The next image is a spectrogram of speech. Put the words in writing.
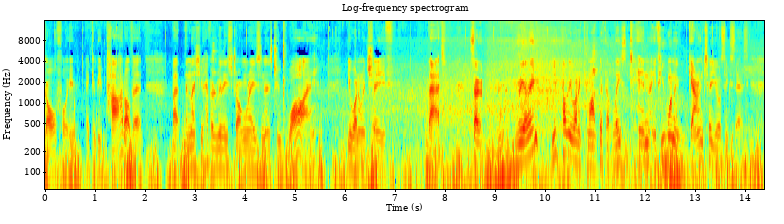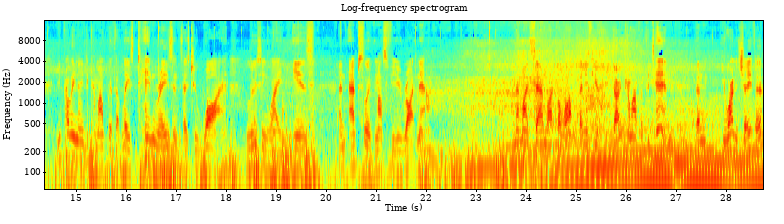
goal for you. It can be part of it but unless you have a really strong reason as to why you want to achieve that. So really, you'd probably want to come up with at least 10, if you want to guarantee your success, you probably need to come up with at least 10 reasons as to why losing weight is an absolute must for you right now. And that might sound like a lot, but if you don't come up with the 10, then you won't achieve it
